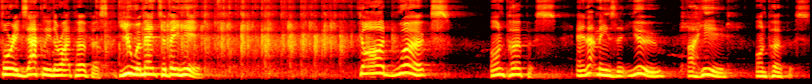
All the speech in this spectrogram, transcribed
for exactly the right purpose. You were meant to be here. God works on purpose. And that means that you are here on purpose.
